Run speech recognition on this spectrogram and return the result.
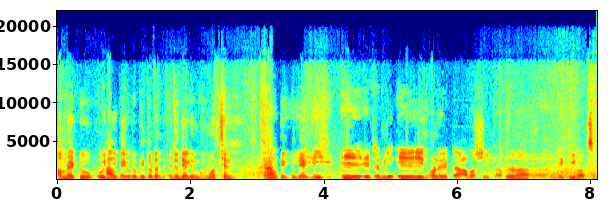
আমরা একটু হালকা ঐতিহ্য। একটু ভিতরটা যদি একজন ঘুমাচ্ছেন হালকা একটু দেখেন। এটা মিলি এই- ধরনের একটা আবাসিক আপনারা দেখতেই পাচ্ছেন।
